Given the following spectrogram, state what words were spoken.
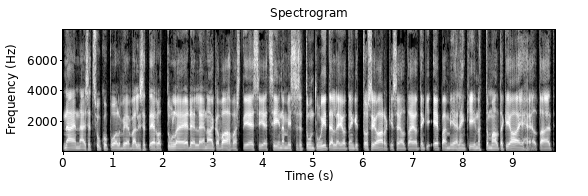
näennäiset sukupolvien väliset erot tulee edelleen aika vahvasti esiin. Että siinä, missä se tuntuu itselle jotenkin tosi arkiselta ja jotenkin epämielenkiinnottomaltakin aiheelta. Että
